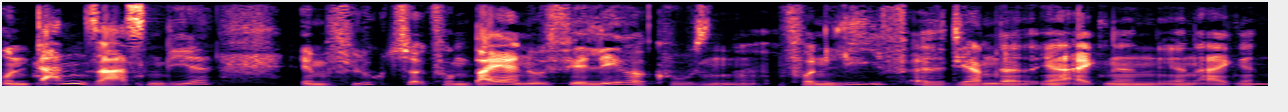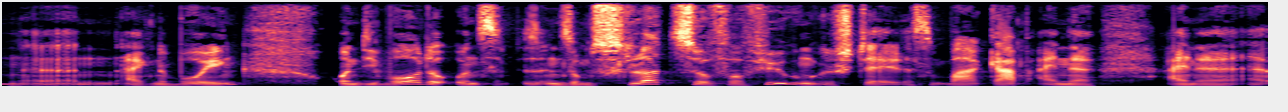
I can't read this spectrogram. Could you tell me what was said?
Und dann saßen wir im Flugzeug von Bayern 04 Leverkusen, von Leaf, also die haben da ihren eigenen, ihren eigenen, äh, eigene Boeing und die wurde uns in so einem Slot zur Verfügung gestellt. Es war, gab eine, eine äh,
